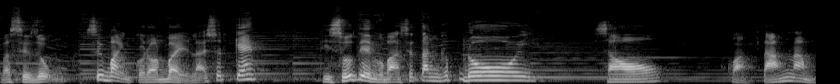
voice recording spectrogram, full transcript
và sử dụng sức mạnh của đòn bẩy lãi suất kép thì số tiền của bạn sẽ tăng gấp đôi sau khoảng 8 năm.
